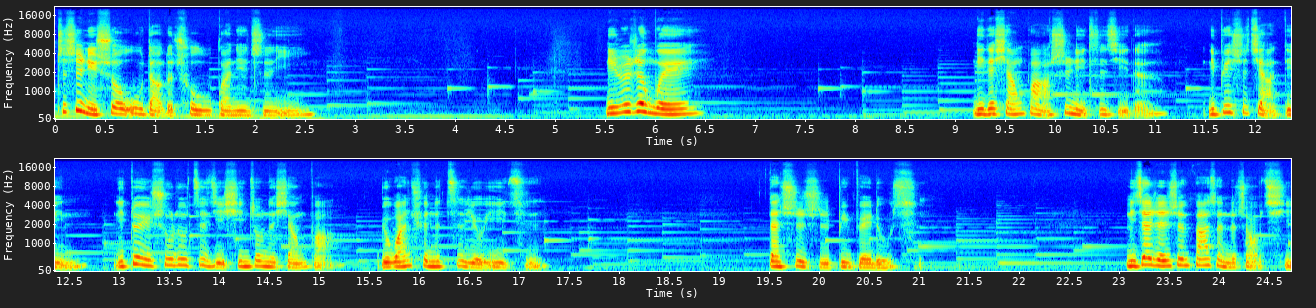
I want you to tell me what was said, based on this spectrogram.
这是你受误导的错误观念之一。你若认为你的想法是你自己的，你便是假定你对于输入自己心中的想法有完全的自由意志，但事实并非如此。你在人生发展的早期，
